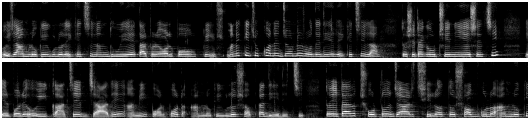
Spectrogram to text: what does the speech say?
ওই যে আমলকিগুলো রেখেছিলাম ধুয়ে, তারপরে অল্প মানে কিছুক্ষণের জন্য রোদে দিয়ে রেখেছিলাম। তো সেটাকে উঠিয়ে নিয়ে এসেছি। এরপরে ওই কাঁচের জারে আমি পরপর আমলকিগুলো সবটা দিয়ে দিচ্ছি। তো এটা ছোট জার ছিল, তো সবগুলো আমলকি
